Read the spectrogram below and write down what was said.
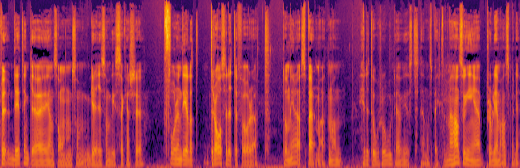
För det tänker jag är en sån som grej som vissa kanske får en del att dra sig lite för att donera sperma. Att man är lite orolig över just den aspekten. Men han såg inga problem alls med det.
